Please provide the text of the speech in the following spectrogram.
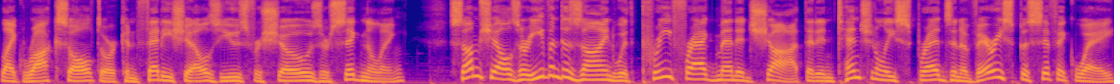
like rock salt or confetti shells used for shows or signaling, some shells are even designed with pre-fragmented shot that intentionally spreads in a very specific way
